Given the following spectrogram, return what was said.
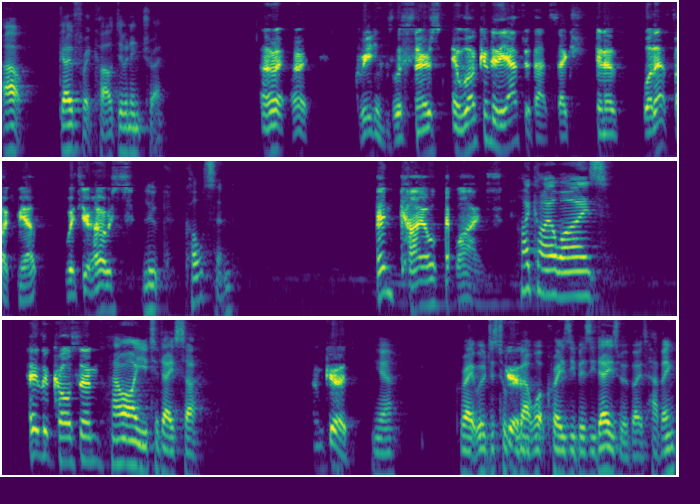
Oh, go for it, Kyle. Do an intro. All right, all right. Greetings, listeners, and welcome to the afterthought section of Well, That Fucked Me Up with your hosts, Luke Colson. and Kyle Wise. Hi, Kyle Wise. Hey, Luke Colson. How are you today, sir? I'm good. Yeah. Great. We were just talking about what crazy busy days we are both having.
